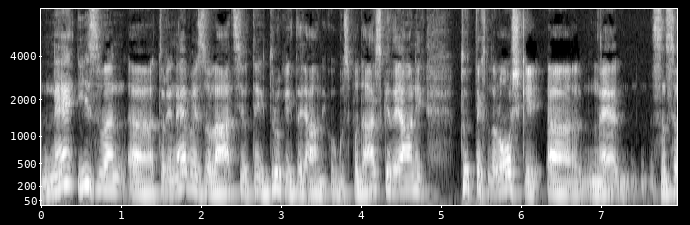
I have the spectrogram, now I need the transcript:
ne izven, uh, torej ne v izolaciji teh drugih dejavnikov, gospodarski dejavnik, tudi tehnološki, uh, ne, sem, se,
